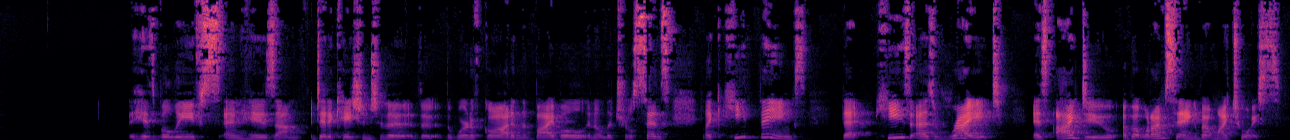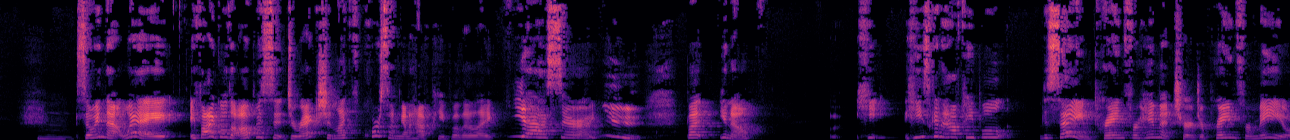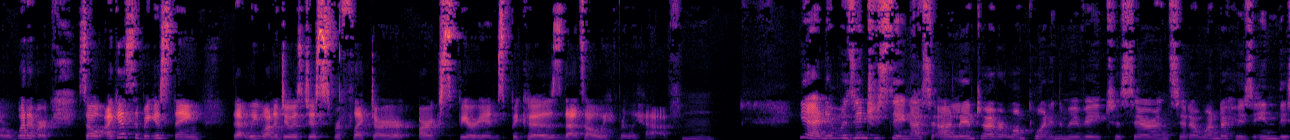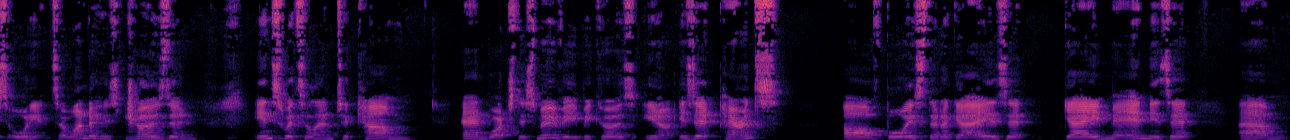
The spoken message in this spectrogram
his beliefs and his um, dedication to the, the, the Word of God and the Bible in a literal sense, like he thinks that he's as right as I do about what I'm saying about my choice. Hmm. So in that way, if I go the opposite direction, like of course I'm going to have people that are like, "Yeah, Sarah, you," but you know, he he's going to have people the same, praying for him at church or praying for me or whatever. So I guess the biggest thing that we want to do is just reflect our, our experience because that's all we really have. Mm. Yeah, and it was interesting. I, I, leant over at one point in the movie to Sarah and said, I wonder who's in this audience. I wonder who's Mm. chosen in Switzerland to come and watch this movie because, you know, is it parents of boys that are gay? Is it gay men? Is it um,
